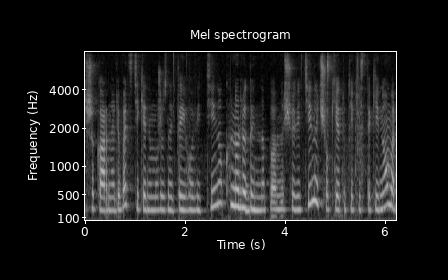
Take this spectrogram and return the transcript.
Шикарний олівець, тільки я не можу знайти його відтінок. 01, напевно, що відтіночок. Є тут якийсь такий номер.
